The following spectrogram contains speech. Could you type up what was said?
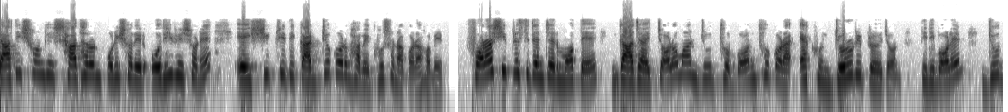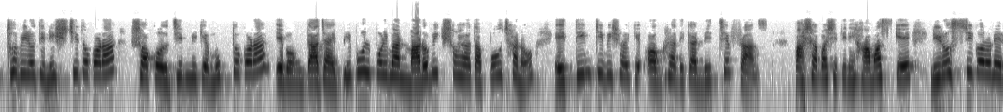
জাতিসংঘের সাধারণ পরিষদের অধিবেশনে এই স্বীকৃতি কার্যকরভাবে ঘোষণা করা হবে। ফরাসি প্রেসিডেন্টের মতে, গাজায় চলমান যুদ্ধ বন্ধ করা এখন জরুরি প্রয়োজন। তিনি বলেন, যুদ্ধবিরতি নিশ্চিত করা, সকল জিম্মিকে মুক্ত করা এবং গাজায় বিপুল পরিমাণ মানবিক সহায়তা পৌঁছানো এই তিনটি বিষয়কে অগ্রাধিকার দিচ্ছে ফ্রান্স। পাশাপাশি তিনি হামাসকে নিরস্ত্রীকরণের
